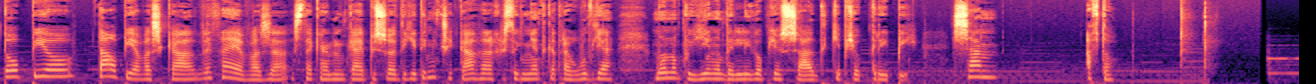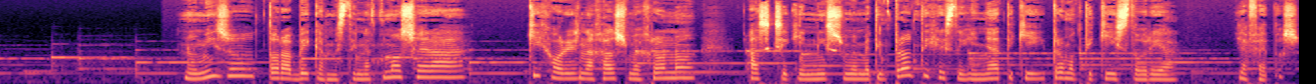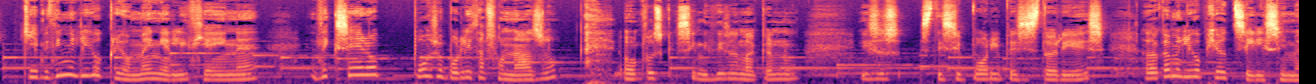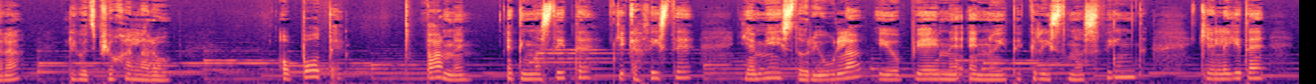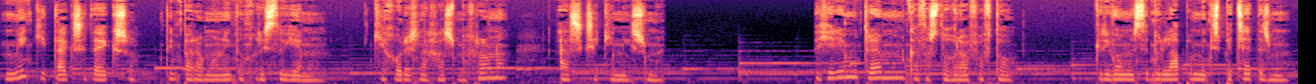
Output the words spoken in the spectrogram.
το οποίο, τα οποία βασικά δεν θα έβαζα στα κανονικά επεισόδια γιατί είναι ξεκάθαρα χριστουγεννιάτικα τραγούδια μόνο που γίνονται λίγο πιο sad και πιο creepy. Σαν αυτό. Νομίζω τώρα μπήκαμε στην ατμόσφαιρα και χωρίς να χάσουμε χρόνο ας ξεκινήσουμε με την πρώτη χριστουγεννιάτικη τρομακτική ιστορία για φέτος. Και επειδή είμαι λίγο κρυωμένη η αλήθεια είναι, δεν ξέρω πόσο πολύ θα φωνάζω όπως συνηθίζω να κάνω ίσως στις υπόλοιπες ιστορίες. Θα το κάνουμε λίγο πιο chill σήμερα, λίγο έτσι πιο χαλαρό. Οπότε, πάμε, ετοιμαστείτε και καθίστε για μια ιστοριούλα η οποία είναι εννοείται Christmas themed και λέγεται «Μη κοιτάξετε έξω την παραμονή των Χριστουγέννων» και χωρίς να χάσουμε χρόνο ας ξεκινήσουμε. Τα χέρια μου τρέμουν καθώς το γράφω αυτό. Κρύβομαι στην τουλάπα με τις πετσέτες μου.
